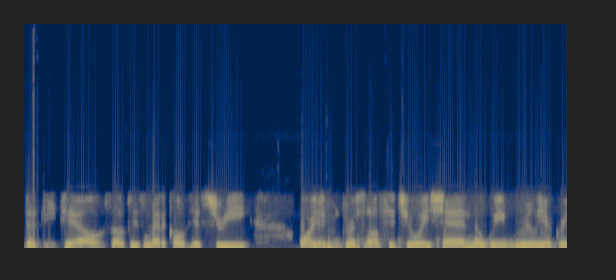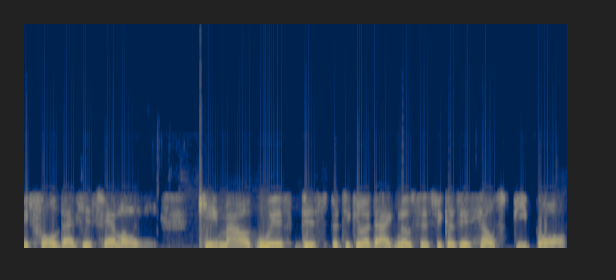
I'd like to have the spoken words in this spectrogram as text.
the details of his medical history or even personal situation, we really are grateful that his family came out with this particular diagnosis because it helps people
